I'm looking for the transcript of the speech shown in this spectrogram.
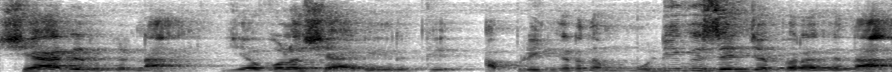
ஷேர் இருக்குன்னா எவ்வளோ ஷேர் இருக்குது அப்படிங்கிறத முடிவு செஞ்ச பிறகு தான்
